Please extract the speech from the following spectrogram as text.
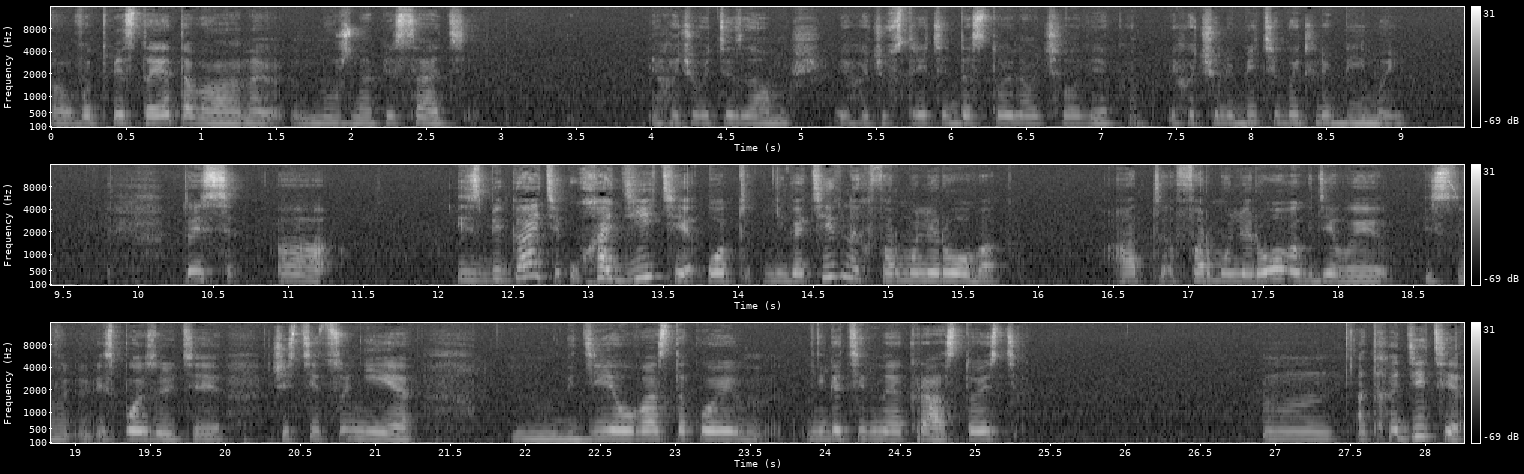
Э, вот вместо этого нужно писать я хочу выйти замуж, я хочу встретить достойного человека, я хочу любить и быть любимой. То есть э, избегайте, уходите от негативных формулировок, от формулировок, где вы используете частицу не, где у вас такой негативный окрас. То есть отходите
